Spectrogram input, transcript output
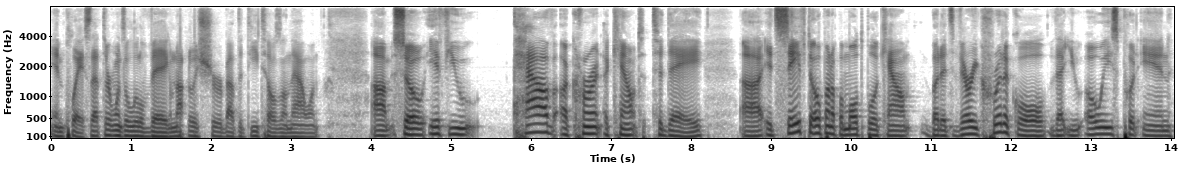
in place. That third one's a little vague. I'm not really sure about the details on that one. Um, so if you have a current account today, uh, it's safe to open up a multiple account, but it's very critical that you always put in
